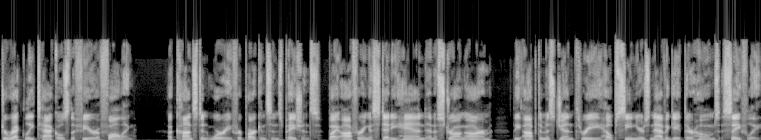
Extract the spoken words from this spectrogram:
directly tackles the fear of falling, a constant worry for Parkinson's patients. By offering a steady hand and a strong arm, the Optimus Gen 3 helps seniors navigate their homes safely,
